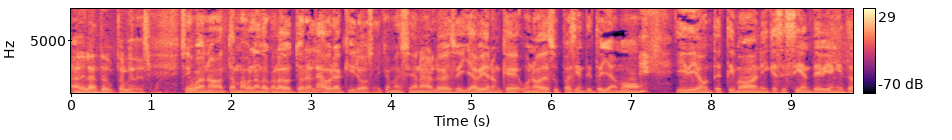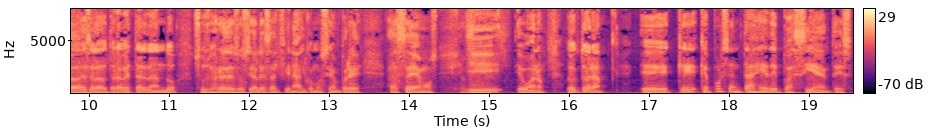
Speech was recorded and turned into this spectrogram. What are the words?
Adelante, doctor Ledesma. Sí, bueno, estamos hablando con la doctora Laura Quiroz, hay que mencionarlo eso. Y ya vieron que uno de sus pacientitos llamó y dio un testimonio y que se siente bien y todo eso. La doctora va a estar dando sus redes sociales al final, como siempre hacemos. Y, y bueno, doctora, eh, ¿qué, qué porcentaje de pacientes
